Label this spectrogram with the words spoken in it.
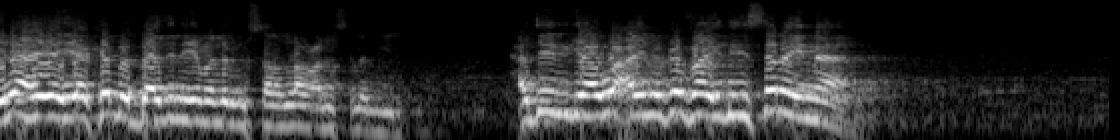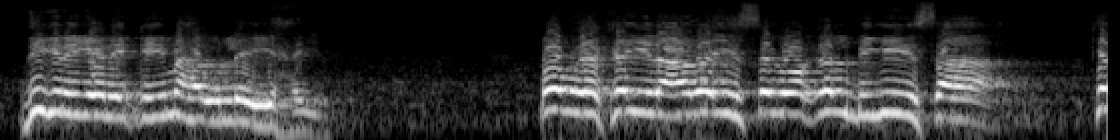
ilaahay ayaa ka badbaadinaya ma nebigu sala allahu alay wasalam yidhi. Xadiidkaa waxaynu ka faa'iidaysanaynaa digrigeeni qiimaha uu leeyahay qofka ka yidhaahda isagoo qalbigiisa ka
